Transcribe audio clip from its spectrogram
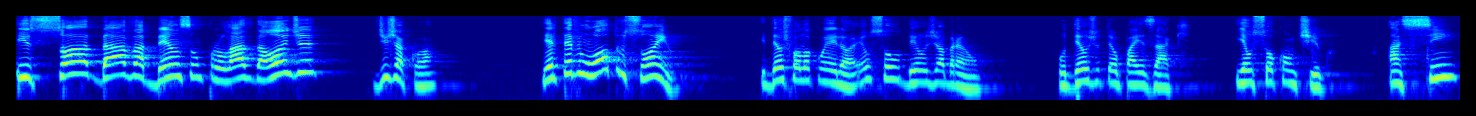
e só dava bênção para o lado da onde? De Jacó. E ele teve um outro sonho. E Deus falou com ele: ó, Eu sou o Deus de Abraão, o Deus do teu pai Isaac, e eu sou contigo. Assim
